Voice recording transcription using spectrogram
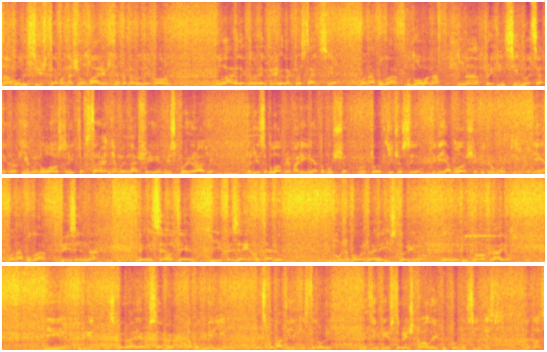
на вулиці Штепана Челмаря, Штепана Великого, була електро- електростанція. Вона була будована наприкінці 20-х років минулого століття стараннями нашої міської ради. Тоді це була примарія, тому що ну, то в ті часи Кілія була ще під Румунією. І вона була дизельна. Нині це готель, і хазяїн готелю дуже поважає історію е, рідного краю. І він збирає в себе на подвір'ї експонати, які становлять не тільки історичну, але й культурну цінність для нас.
